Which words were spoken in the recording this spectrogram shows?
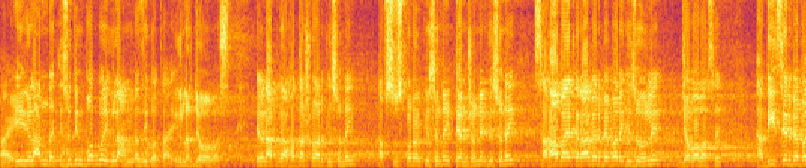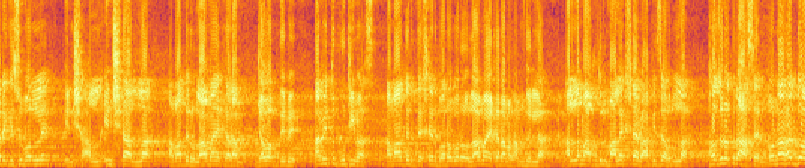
হ্যাঁ এইগুলো আন্দা কিছুদিন পর পর এগুলো আন্দাজি কথা এগুলোর জবাব আছে। এবার আপনার হতাশ হওয়ার কিছু নেই আফসুস করার কিছু নেই টেনশনের কিছু নেই সাহাবায় কারামের ব্যাপারে কিছু হলে জবাব আছে হাদিসের ব্যাপারে কিছু বললে ইনশাআল্লাহ ইনশাআল্লাহ আমাদের ওলামায় কারাম জবাব দেবে। আমি তো পুটি মাছ আমাদের দেশের বড় বড় ওলামায় কারাম আলহামদুলিল্লাহ। আল্লামা আব্দুল মালেক সাহেব হাফিজাহুল্লাহ হজরতরা আছেন ওনারা তো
